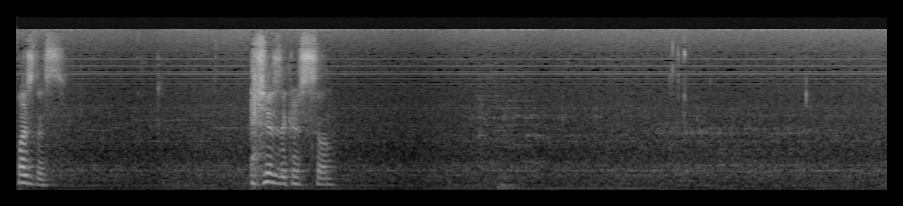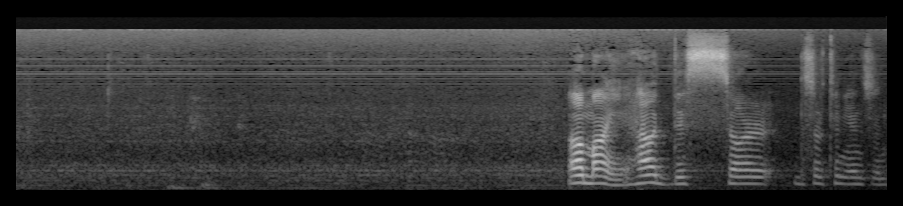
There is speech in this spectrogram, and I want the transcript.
What's this? Use the Kirstone. Oh my, how this sor disorientation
